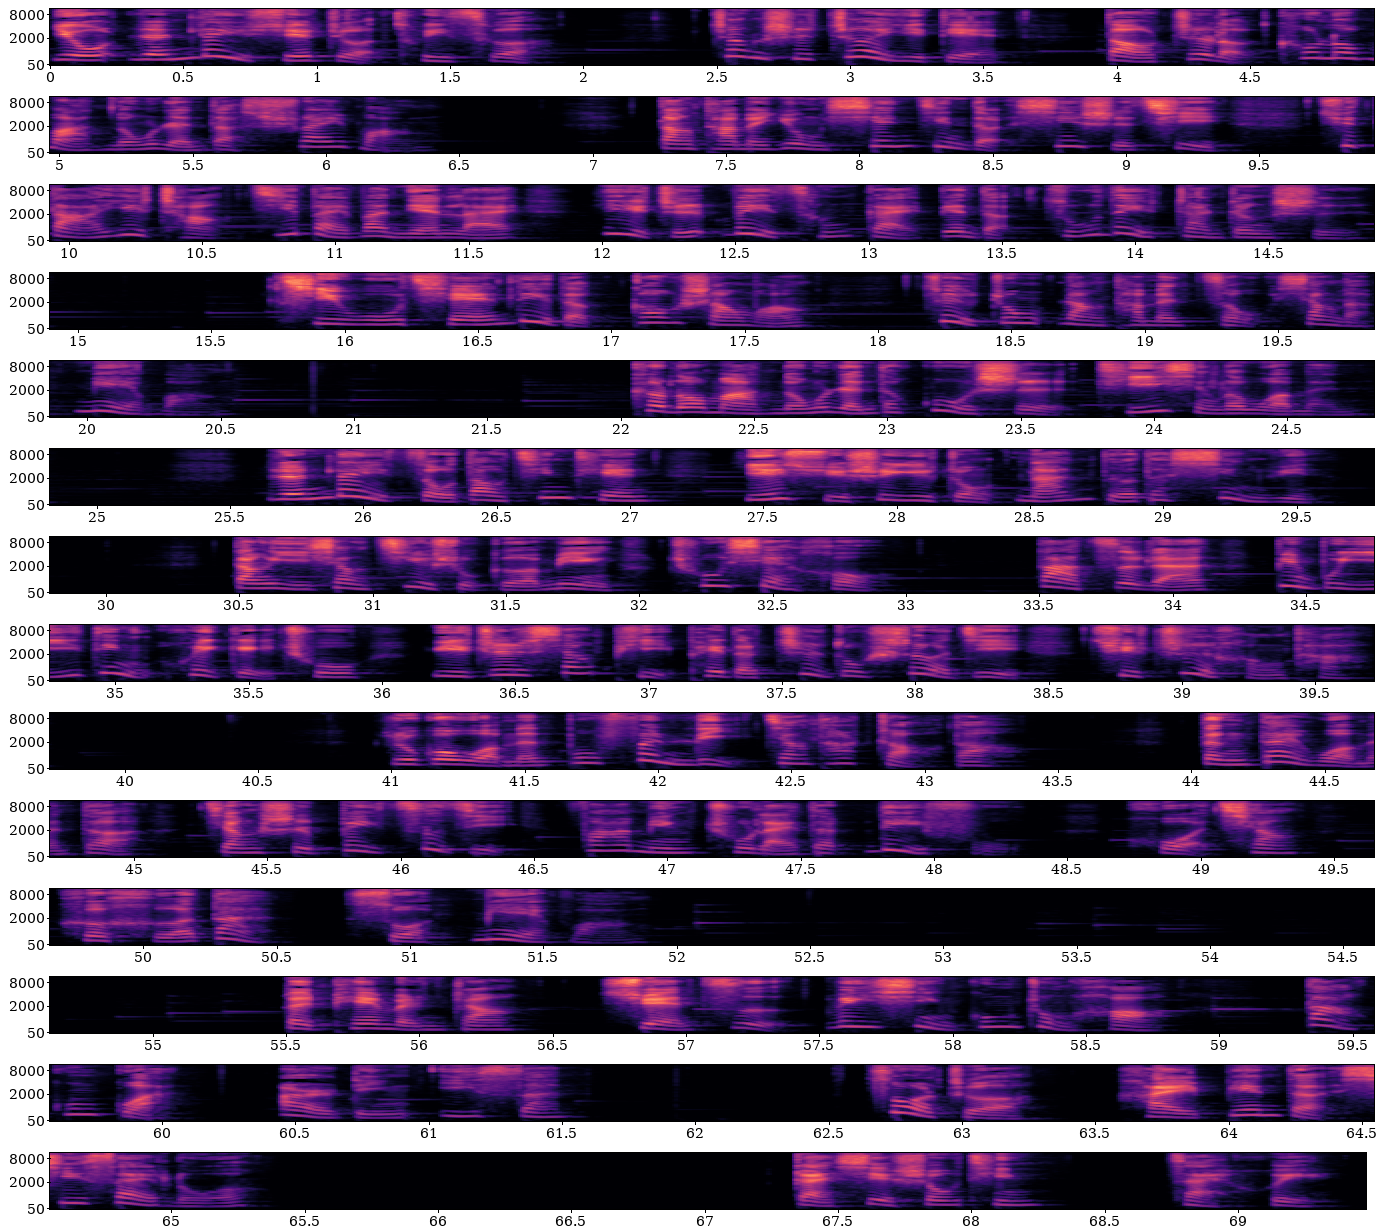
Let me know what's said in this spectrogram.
有人类学者推测，正是这一点导致了科罗马农人的衰亡。当他们用先进的新石器去打一场几百万年来一直未曾改变的族内战争时，起无前例的高伤亡，最终让他们走向了灭亡。克罗马农人的故事提醒了我们：人类走到今天，也许是一种难得的幸运。当一项技术革命出现后，大自然并不一定会给出与之相匹配的制度设计去制衡它。如果我们不奋力将它找到，等待我们的将是被自己发明出来的利斧、火枪和核弹所灭亡。本篇文章选自微信公众号“大公馆二零一三”，作者海边的西塞罗。感谢收听，再会。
